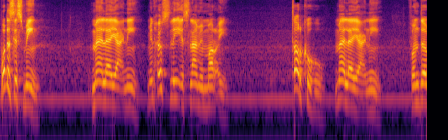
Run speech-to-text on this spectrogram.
What does this mean? ما لا يعني من حسن إسلام المرء تركه ما لا يعني from the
